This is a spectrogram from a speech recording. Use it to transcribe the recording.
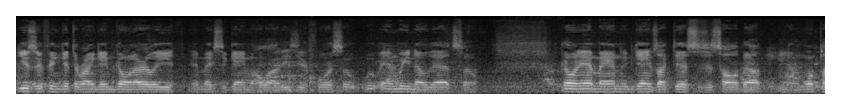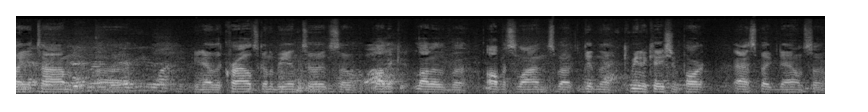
usually if we can get the run game going early, it makes the game a whole lot easier for us. So and we know that. So going in, man, in games like this is just all about you know one play at a time. Uh, you know the crowd's going to be into it, so a lot of a lot of uh, offensive lines about getting the communication part aspect down. So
